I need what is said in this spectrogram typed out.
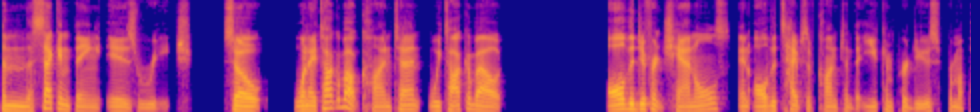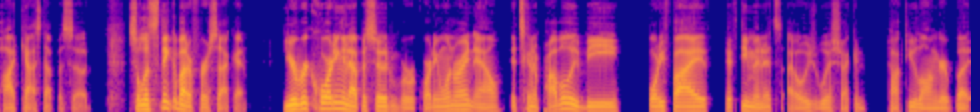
and the second thing is reach. So when I talk about content, we talk about all the different channels and all the types of content that you can produce from a podcast episode. So let's think about it for a second you're recording an episode. We're recording one right now. It's going to probably be 45, 50 minutes. I always wish I could talk to you longer, but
